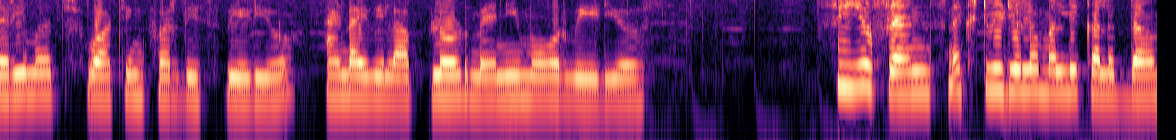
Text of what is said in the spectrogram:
very much watching for this video and I will upload many more videos see you friends next వీడియోలో మళ్ళీ కలుద్దాం.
